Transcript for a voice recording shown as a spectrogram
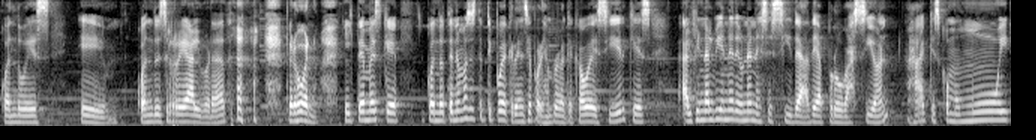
cuando es eh, cuando es real, ¿verdad? Pero bueno, el tema es que cuando tenemos este tipo de creencia, por ejemplo, la que acabo de decir, que es al final viene de una necesidad de aprobación, que es como muy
